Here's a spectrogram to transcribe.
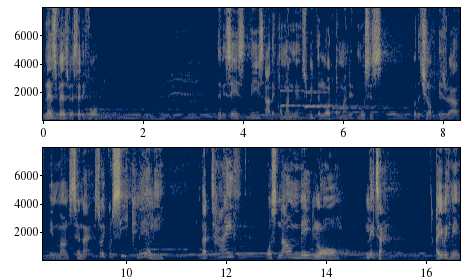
Next verse, verse 34. Then he says, These are the commandments which the Lord commanded Moses for the children of Israel in Mount Sinai. So you could see clearly that tithe was now made law later. Are you with me?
